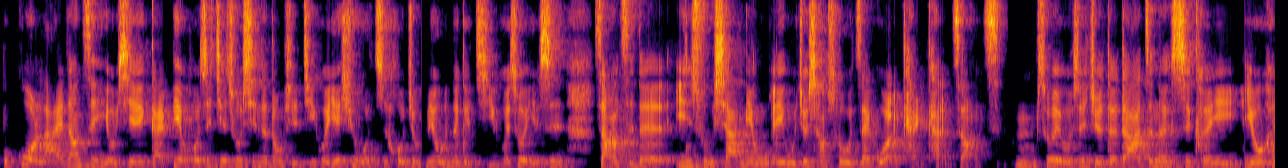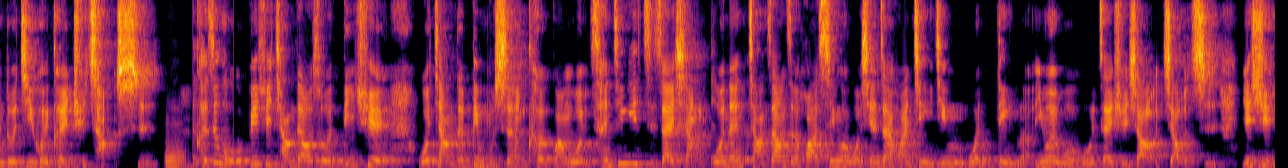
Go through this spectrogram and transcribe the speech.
不过来，让自己有一些改变，或是接触新的东西的机会，也许我之后就没有那个机会。所以也是这样子的因素下面，我哎，我就想说再过来看一看。看这样子，嗯，所以我是觉得大家真的是可以有很多机会可以去尝试，嗯。可是我我必须强调说，的确我讲的并不是很客观。我曾经一直在想，我能讲这样子的话，是因为我现在环境已经稳定了，因为我我在学校教职。也许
